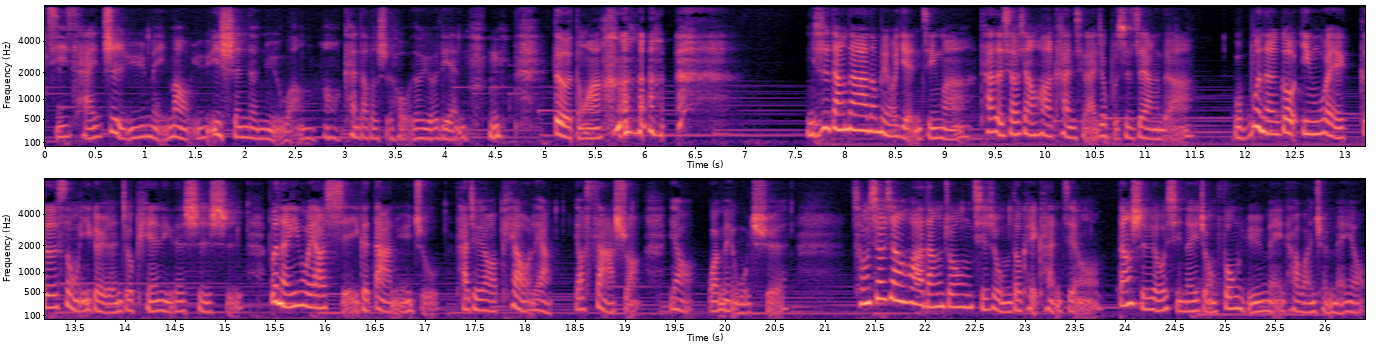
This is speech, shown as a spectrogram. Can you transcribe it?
集才智与美貌于一身的女王哦，看到的时候我都有点 得懂啊。你是当大家都没有眼睛吗？她的肖像画看起来就不是这样的啊。我不能够因为歌颂一个人就偏离了事实，不能因为要写一个大女主，她就要漂亮、要飒爽、要完美无缺。从肖像画当中，其实我们都可以看见哦，当时流行的一种丰腴美，它完全没有。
